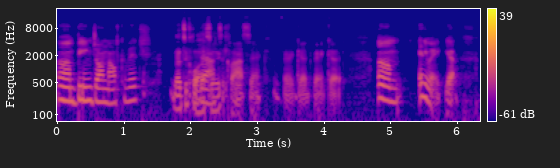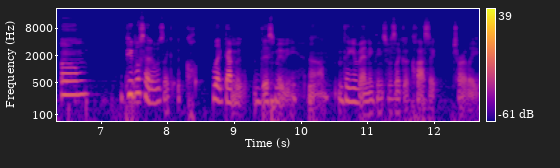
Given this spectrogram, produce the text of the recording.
um, being John Malkovich. That's a classic. That's a classic. Very good. Very good. Um. Anyway, yeah. Um. People said it was like a cl- like that movie. This movie. Um. I'm thinking of ending things was like a classic Charlie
